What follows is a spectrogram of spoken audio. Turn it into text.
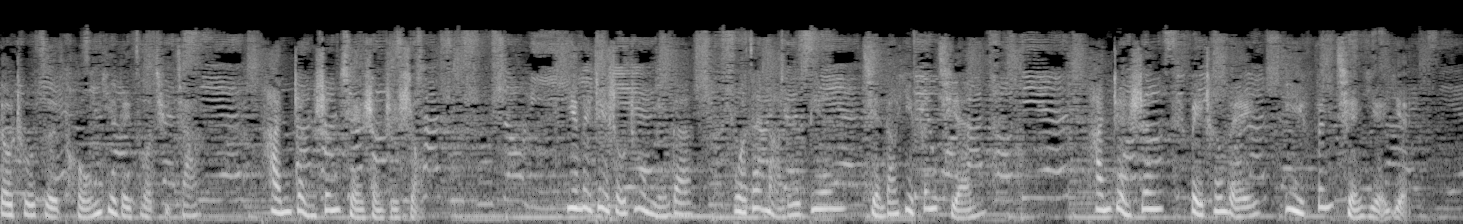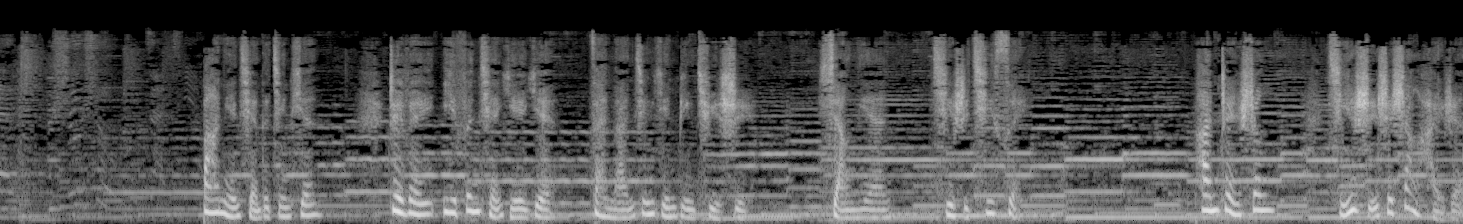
都出自同一位作曲家。潘正生先生之手，因为这首著名的《我在马路边捡到一分钱》，潘振声被称为“一分钱爷爷”。八年前的今天，这位“一分钱爷爷”在南京因病去世，享年七十七岁。潘振声其实是上海人。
